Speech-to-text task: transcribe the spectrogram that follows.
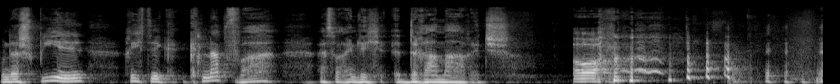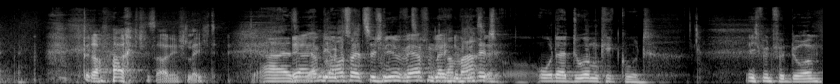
und das Spiel richtig knapp war, das war eigentlich Dramaric. Oh. Dramaric ist auch nicht schlecht. Also, ja, wir haben gut. die Auswahl zwischen, wir werfen zwischen Dramaric oder Durm kickt gut. Ich bin für Durm.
